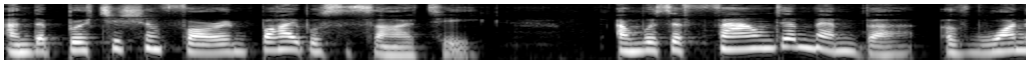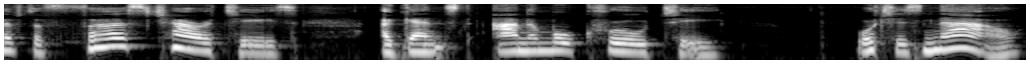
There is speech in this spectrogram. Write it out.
and the British and Foreign Bible Society, and was a founder member of one of the first charities against animal cruelty, what is now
